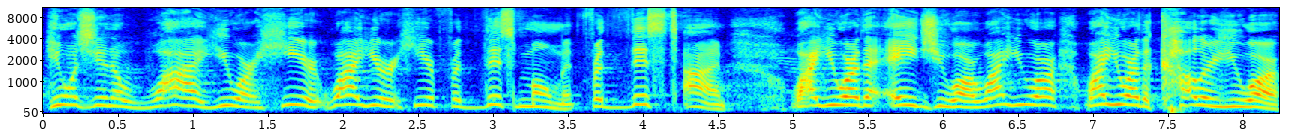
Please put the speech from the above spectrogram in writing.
He wants you to know why you are here, why you're here for this moment, for this time, why you are the age you are, why you are, why you are the color you are,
